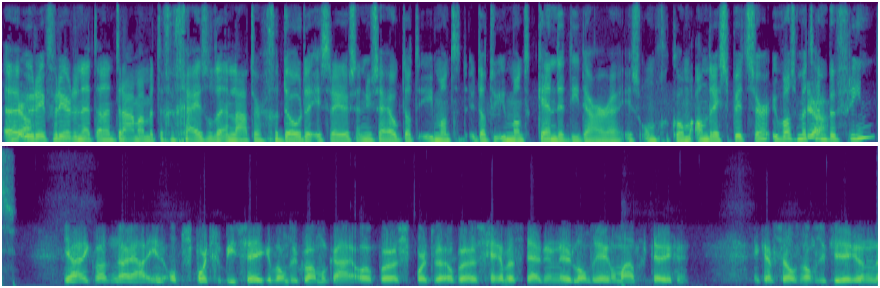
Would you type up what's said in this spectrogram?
Eh, U refereerde net aan het drama met de gegijzelde en later gedode Israëliërs. En u zei ook dat, iemand, dat u iemand kende die daar eh, is omgekomen. André Spitzer, u was met Ja. hem bevriend? Ja, ik was, nou ja, in, op sportgebied zeker, want we kwamen elkaar op, sport, op schermwedstrijden in Nederland regelmatig tegen. Ik heb zelfs nog eens een keer een,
